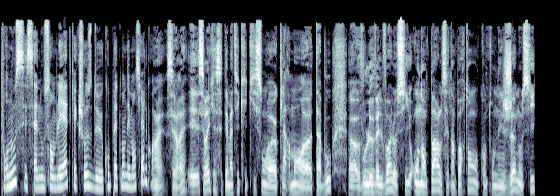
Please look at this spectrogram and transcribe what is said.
pour nous, ça nous semblait être quelque chose de complètement démentiel. Quoi. Ouais, c'est vrai. Et c'est vrai qu'il y a ces thématiques qui, sont euh, clairement euh, tabous. vous levez le voile aussi, on en parle, c'est important. Quand on est jeune aussi,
